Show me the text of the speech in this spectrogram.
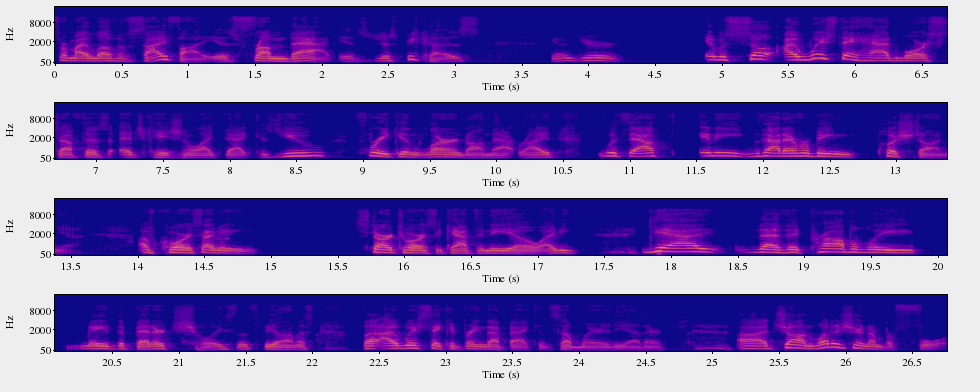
for my love of sci-fi is from that. Is just because you know you're it was so I wish they had more stuff that's educational like that because you freaking learned on that ride without any without ever being pushed on you. Of course, I mean Star Tours and Captain EO. I mean, yeah, that they probably made the better choice, let's be honest. But I wish they could bring that back in some way or the other. Uh John, what is your number four?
